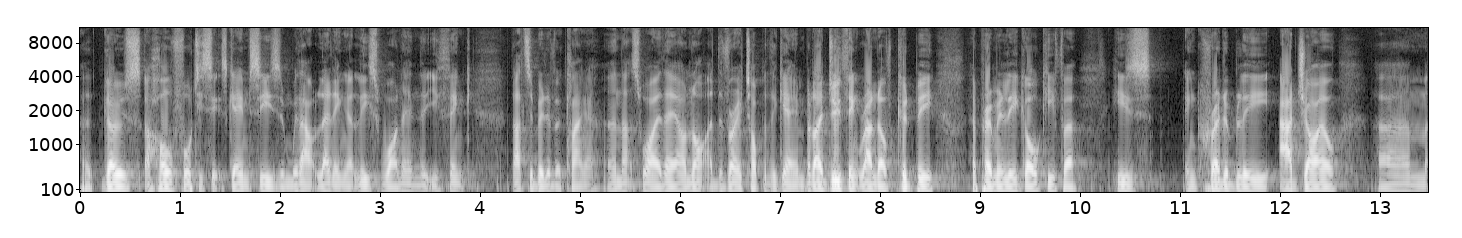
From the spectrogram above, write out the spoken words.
uh, goes a whole 46 game season without letting at least one in that you think that's a bit of a clanger. And that's why they are not at the very top of the game. But I do think Randolph could be a Premier League goalkeeper. He's incredibly agile um,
